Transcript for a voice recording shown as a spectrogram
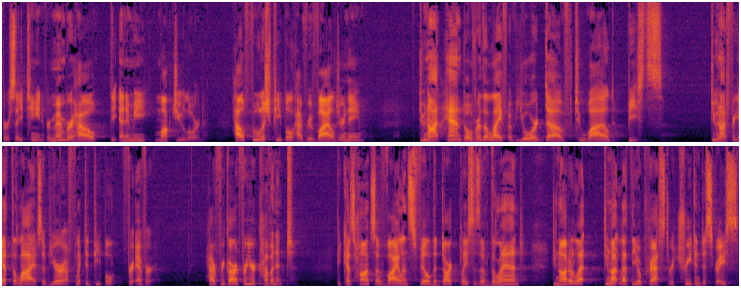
Verse 18 Remember how the enemy mocked you, Lord, how foolish people have reviled your name. Do not hand over the life of your dove to wild beasts. Do not forget the lives of your afflicted people forever. Have regard for your covenant, because haunts of violence fill the dark places of the land. Do not let do not let the oppressed retreat in disgrace.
